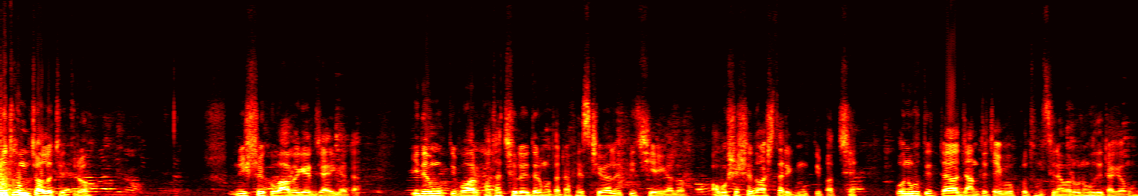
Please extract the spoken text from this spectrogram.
প্রথম চলচ্চিত্র, নিশ্চয়ই খুব আবেগের জায়গাটা। ঈদে মুক্তি পাওয়ার কথা ছিল, ঈদের মতো একটা ফেস্টিভ্যালে পিছিয়ে গেল। অবশেষে দশ তারিখ মুক্তি পাচ্ছে। অনুভূতিটা জানতে চাইব প্রথম সিনেমার অনুভূতিটা কেমন?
